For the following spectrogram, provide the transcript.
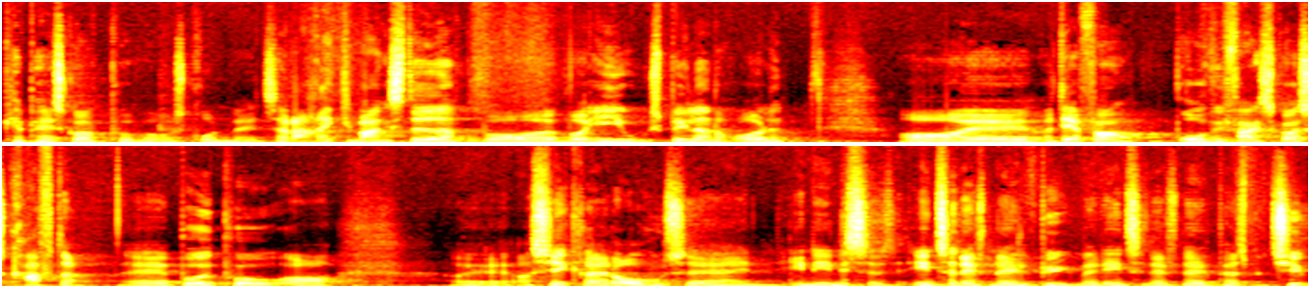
kan passe godt på vores grundvand. Så der er rigtig mange steder, hvor, hvor EU spiller en rolle, og, øh, og derfor bruger vi faktisk også kræfter, øh, både på at øh, at sikre, at Aarhus er en, en international by med et internationalt perspektiv,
